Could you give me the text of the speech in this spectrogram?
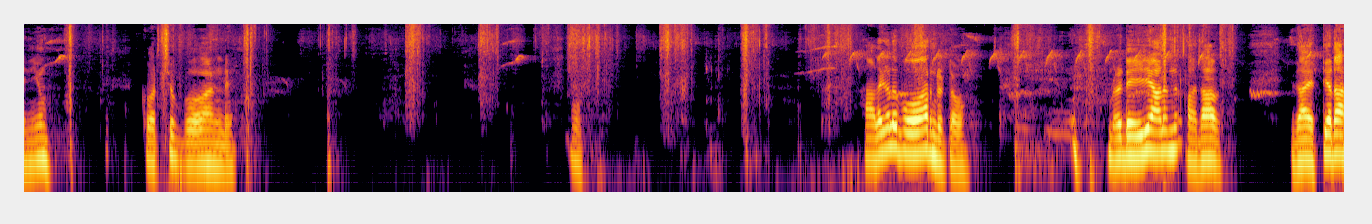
ഇനിയും കുറച്ച് പോകാനുണ്ട് ആളുകൾ പോകാറുണ്ട് കേട്ടോ ഇവിടെ ഡെയിലി ആളൊന്ന് അതാ ഇതാ എത്തിയടാ.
